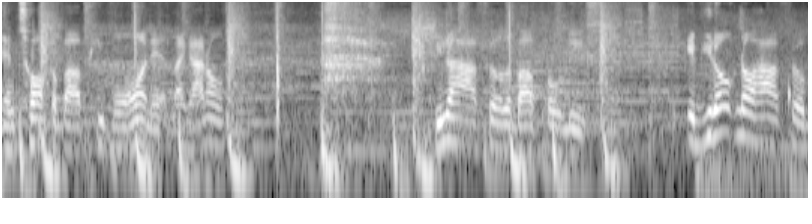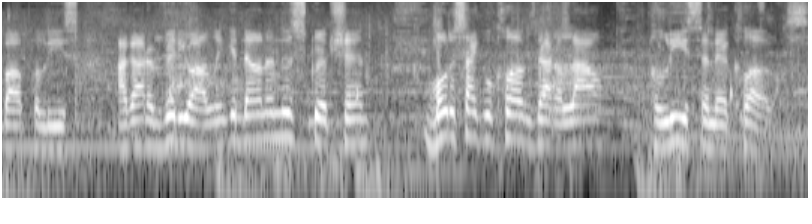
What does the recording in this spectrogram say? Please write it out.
and talk about people on it. Like I don't you know how I feel about police. If you don't know how I feel about police, I got a video, I'll link it down in the description. Motorcycle clubs that allow police in their clubs.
